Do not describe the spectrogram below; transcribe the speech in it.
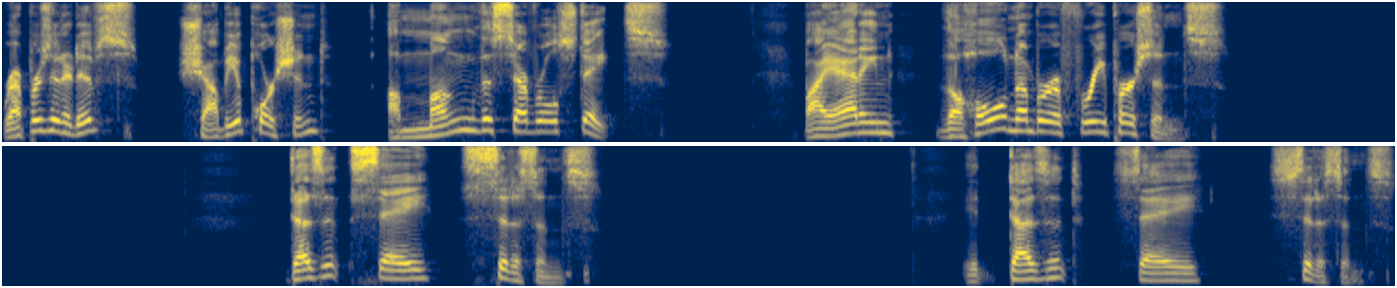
representatives shall be apportioned among the several states by adding the whole number of free persons. Doesn't say citizens. It doesn't say citizens.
